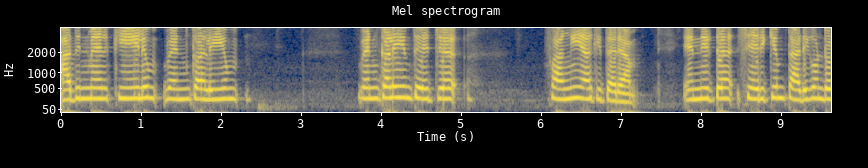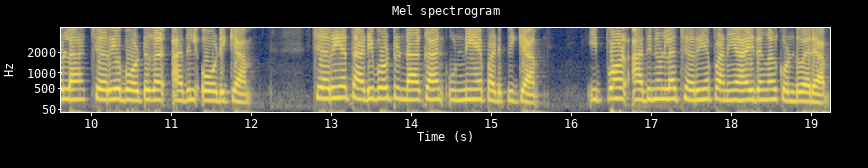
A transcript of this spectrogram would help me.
അതിന്മേൽ കീലും വെൺകളിയും വെൺകളിയും തേച്ച് ഭംഗിയാക്കി തരാം എന്നിട്ട് ശരിക്കും തടി കൊണ്ടുള്ള ചെറിയ ബോട്ടുകൾ അതിൽ ഓടിക്കാം. ചെറിയ തടി ബോട്ടുണ്ടാക്കാൻ ഉണ്ണിയെ പഠിപ്പിക്കാം. ഇപ്പോൾ അതിനുള്ള ചെറിയ പണിയായുധങ്ങൾ കൊണ്ടുവരാം.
